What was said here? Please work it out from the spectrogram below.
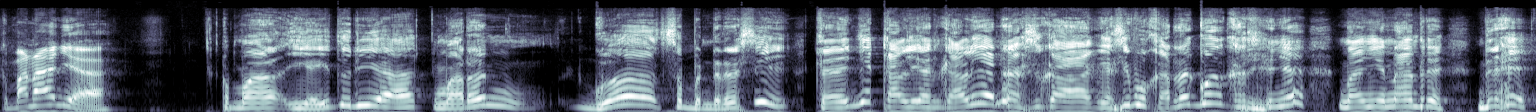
Ke mana aja? Kemar ya itu dia kemarin gue sebenarnya sih kayaknya kalian-kalian yang suka agak sibuk karena gue kerjanya nanyain Andre Andre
